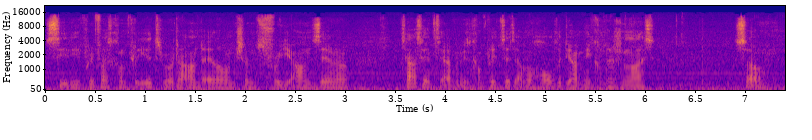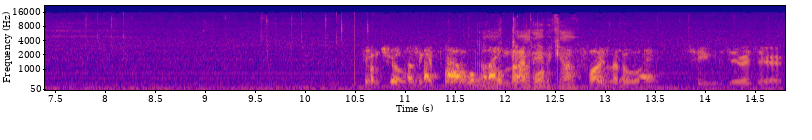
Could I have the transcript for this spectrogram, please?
CD preflight completed. Rudder and aileron trims 3 and 0. Taxi and takeoff is completed and we'll hold at the anti-collision light. So, Control Contact Singapore, tower one Oh, nine God, here we one go. one flight three level 200.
